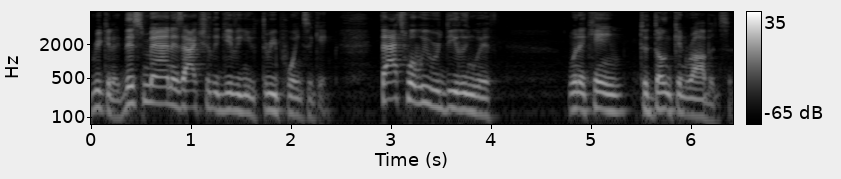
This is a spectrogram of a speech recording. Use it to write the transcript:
reconnect. This man is actually giving you three points a game. That's what we were dealing with when it came to Duncan Robinson.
